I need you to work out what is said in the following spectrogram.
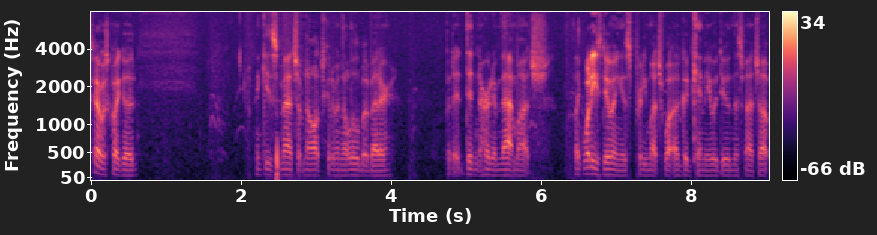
This guy was quite good. I think his matchup knowledge could have been a little bit better, but it didn't hurt him that much. Like what he's doing is pretty much what a good Cammy would do in this matchup.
